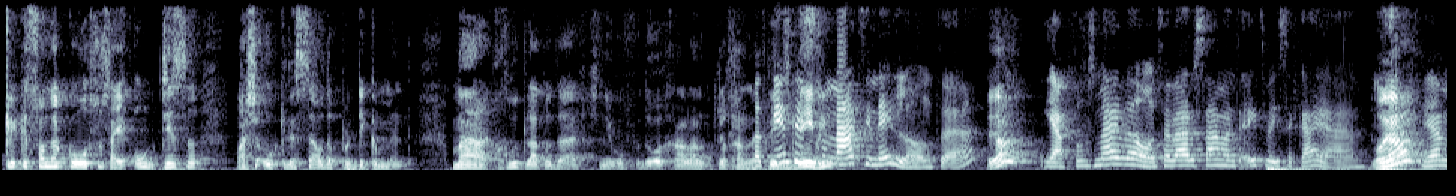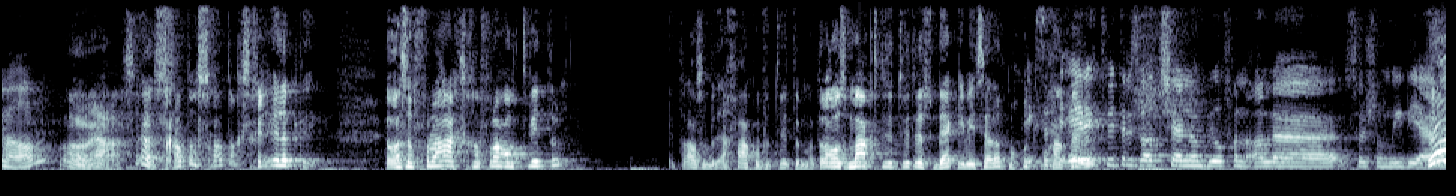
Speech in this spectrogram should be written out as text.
krikken zonder koolsels. Zou je ook jissen. Was je ook in hetzelfde predicament. Maar goed, laten we daar eventjes niet over doorgaan. Laten we teruggaan naar Dat kind is Baby. gemaakt in Nederland, hè? Ja? Ja, volgens mij wel, want zij waren samen aan het eten bij Isakaya. Oh ja? Ja, man. Oh ja, ja, schattig, schattig. Eerlijk, er was een vraag, een vraag op Twitter. Trouwens, we hebben het echt vaak over Twitter. Maar trouwens, maak Twitter, Twitter is back, je weet zelf. Maar goed, Ik zeg verder. eerlijk, Twitter is wel Chernobyl van alle social media. Ja,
